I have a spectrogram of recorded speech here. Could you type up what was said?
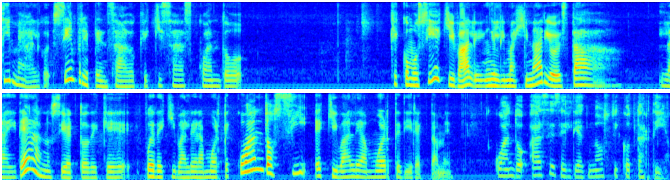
dime algo, siempre he pensado que quizás cuando, que como sí equivale, en el imaginario está la idea, ¿no es cierto?, de que puede equivaler a muerte. ¿Cuándo sí equivale a muerte directamente? Cuando haces el diagnóstico tardío.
